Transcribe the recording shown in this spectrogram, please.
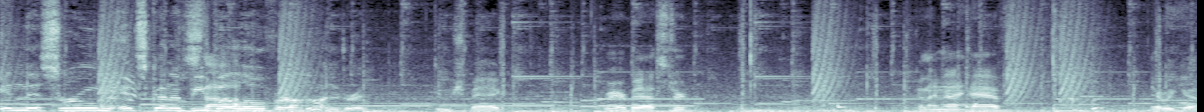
in this room it's gonna be Stop. well over a hundred. Douchebag. rare bastard. Can I not have? There we go.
